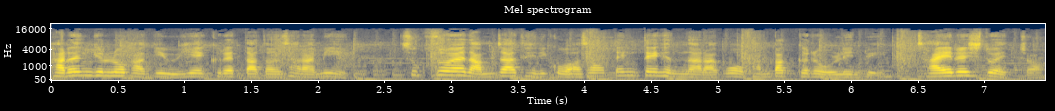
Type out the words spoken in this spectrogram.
바른 길로 가기 위해 그랬다던 사람이 숙소에 남자 데리고 와서 땡땡했나라고 반박글을 올린 뒤 자해를 시도했죠.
